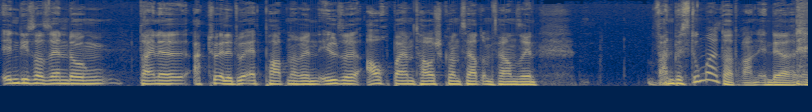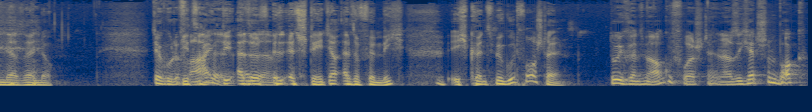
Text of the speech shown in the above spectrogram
in dieser Sendung, deine aktuelle Duettpartnerin Ilse, auch beim Tauschkonzert im Fernsehen. Wann bist du mal da dran in der, in der Sendung? ja, gute Frage. Zeit, die, also äh, es steht ja, also für mich, ich könnte es mir gut vorstellen. Du, ich könnte es mir auch gut vorstellen. Also ich hätte schon Bock.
